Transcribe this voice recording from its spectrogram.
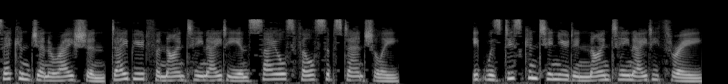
second generation debuted for 1980 and sales fell substantially. It was discontinued in 1983.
